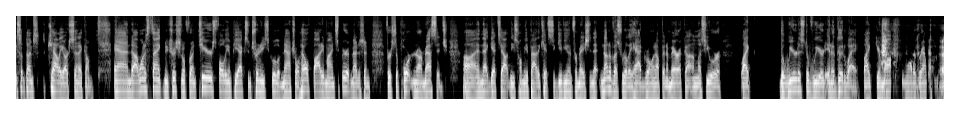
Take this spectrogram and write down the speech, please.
sometimes Kali arsenicum. And I want to thank Nutritional Frontiers, Folium PX, and Trinity School of Natural Health, Body, Mind, Spirit Medicine for supporting our message. Uh, and that gets out these homeopathic kits to give you information that none of us really had growing up in America, unless you were like the weirdest of weird in a good way, like your mom or grandma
